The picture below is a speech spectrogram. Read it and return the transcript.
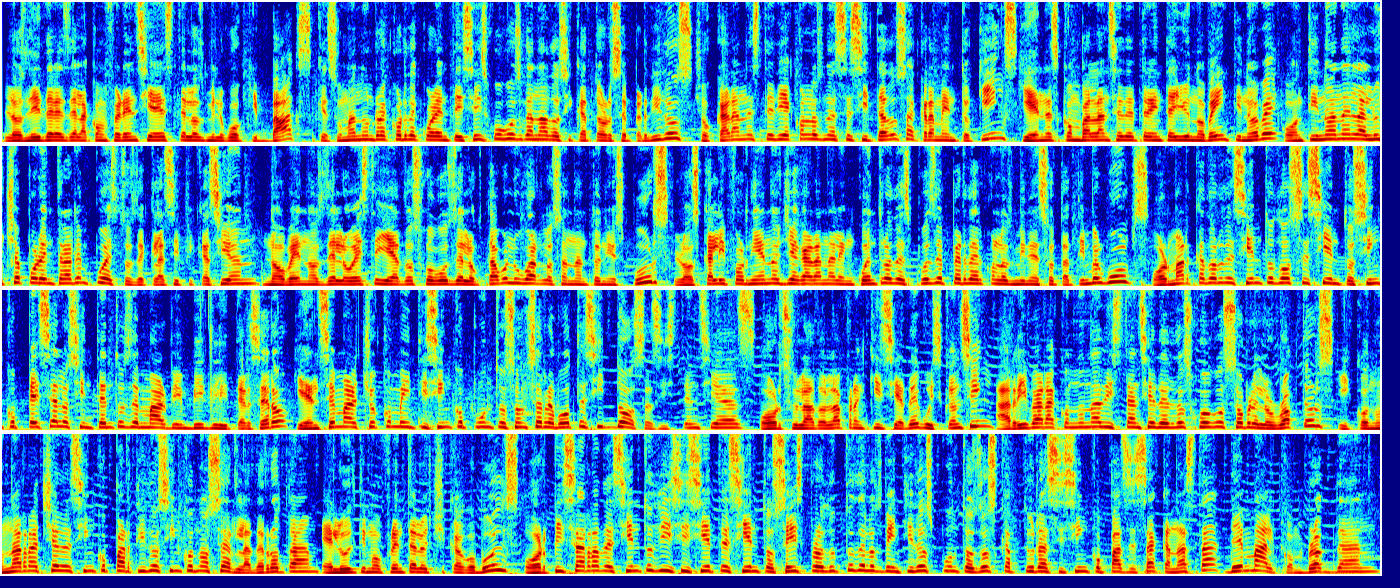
Los líderes de la conferencia este, los Milwaukee Bucks, que suman un récord de 46 juegos ganados y 14 perdidos, chocarán este día con los necesitados Sacramento Kings, quienes con balance de 31-29 continúan en la lucha por entrar en puestos de clasificación. Novenos del oeste y a dos juegos del octavo lugar los San Antonio Spurs, los californianos llegarán al encuentro después de perder con los Minnesota Timberwolves por marcador de 112-105 pese a los intentos de Marvin Bigley tercero, quien se marchó con 25 puntos, 11 rebotes y 2 asistencias. Por su lado, la franquicia de Wisconsin arribará con una distancia de dos juegos sobre los Raptors y con una racha de 5 partidos sin conocer la derrota. El último frente a los Chicago Bulls por pizarra de 117-106 producto de los 22 puntos, 2 capturas y 5 pases a canasta de Malcolm Brogdon.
